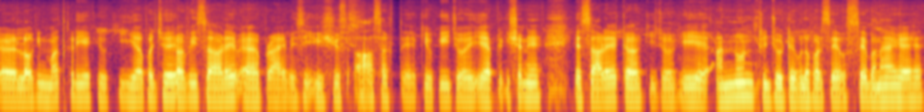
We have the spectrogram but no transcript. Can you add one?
लॉग मत करिए, क्योंकि यहाँ पर जो है काफ़ी सारे प्राइवेसी इश्यूज़ आ सकते हैं। क्योंकि जो ये एप्लीकेशन है, ये सारे का, की जो कि अननोन जो डेवलपर्स है, उससे बनाया गया है।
